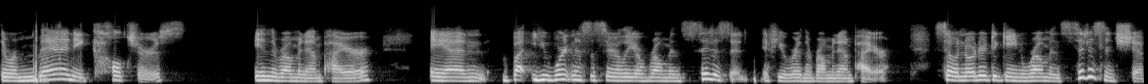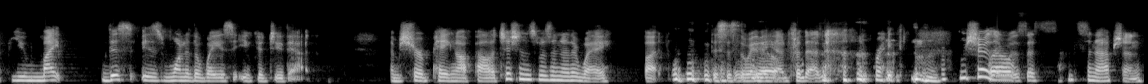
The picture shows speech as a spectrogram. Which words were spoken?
There were many cultures in the Roman Empire, and but you weren't necessarily a Roman citizen if you were in the Roman Empire. So in order to gain Roman citizenship, you might this is one of the ways that you could do that. I'm sure paying off politicians was another way. but this is the way Yeah. they had for then, right? I'm sure there was. That's, that's an option.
